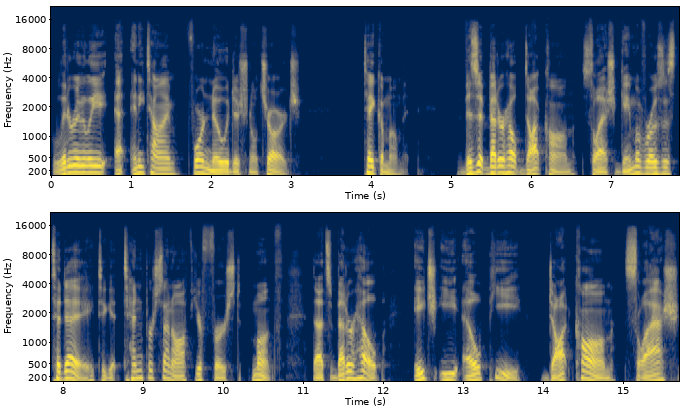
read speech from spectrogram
literally at any time for no additional charge. Take a moment. Visit betterhelp.com slash game of roses today to get 10% off your first month. That's betterhelp, H-E-L-P dot com slash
